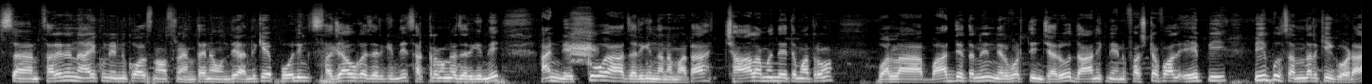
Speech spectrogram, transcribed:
స- సరైన నాయకుని ఎన్నుకోవాల్సిన అవసరం ఎంతైనా ఉంది. అందుకే పోలింగ్ సజావుగా జరిగింది సక్రమంగా జరిగింది. అండ్ ఎక్కువగా జరిగిందన్నమాట. చాలామంది అయితే మాత్రం వాళ్ళ బాధ్యతని నిర్వర్తించారు. దానికి నేను first of all AP peoples అందరికీ కూడా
